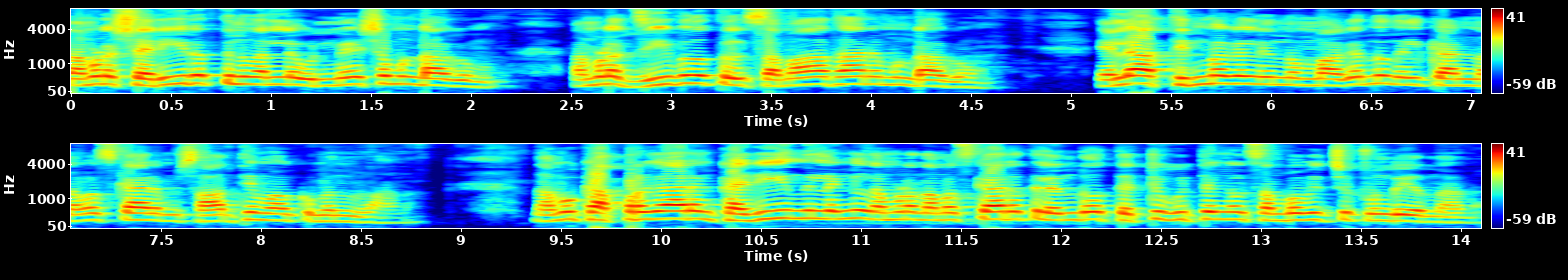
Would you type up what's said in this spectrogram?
നമ്മുടെ ശരീരത്തിന് നല്ല ഉന്മേഷമുണ്ടാകും. നമ്മുടെ ജീവിതത്തിൽ സമാധാനമുണ്ടാകും. എല്ലാ തിന്മകളിൽ നിന്നും അകന്നു നിൽക്കാൻ നമസ്കാരം സാധ്യമാക്കുമെന്നതാണ്. നമുക്ക് അപ്രകാരം കഴിയുന്നില്ലെങ്കിൽ നമ്മുടെ നമസ്കാരത്തിൽ എന്തോ തെറ്റുകുറ്റങ്ങൾ സംഭവിച്ചിട്ടുണ്ട് എന്നാണ്.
